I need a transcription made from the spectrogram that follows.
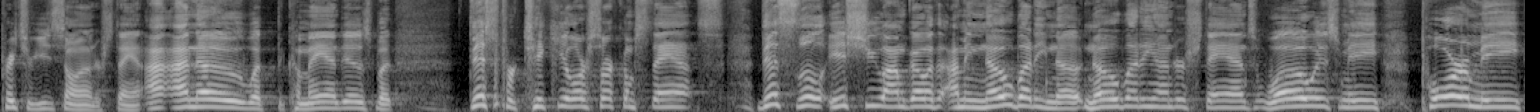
preacher, you just don't understand. I, I know what the command is, but this particular circumstance, this little issue I'm going through, I mean, nobody know, nobody understands. Woe is me, poor me.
